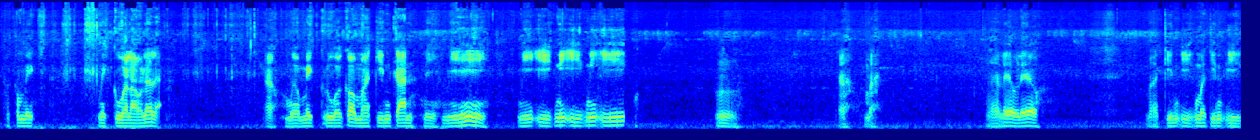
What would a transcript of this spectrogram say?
เขาก็ไม่ไม่กลัวเราแล้วแหละอะเมื่อไม่กลัวก็มากินกัน นี่มีมีอีกมีอีกมีอีก อืมอะมามาเร็วเร็วมากินอีกมากินอีก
